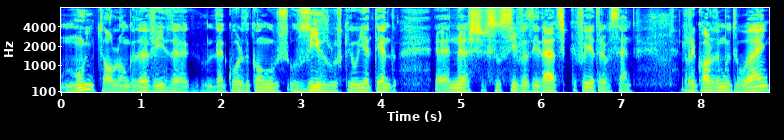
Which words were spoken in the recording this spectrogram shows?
muito ao longo da vida, de acordo com os, os ídolos que eu ia tendo uh, nas sucessivas idades que fui atravessando. Recordo muito bem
